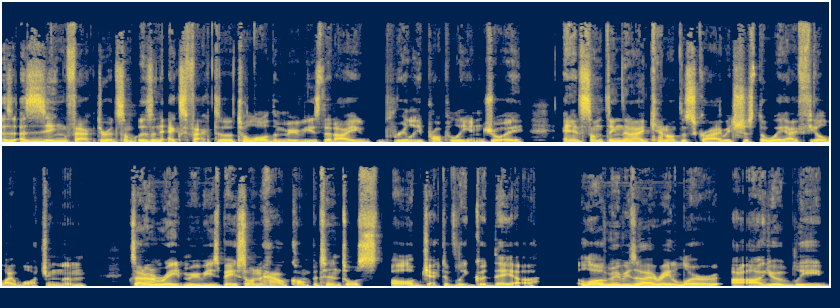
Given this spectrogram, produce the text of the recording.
a, a zing factor at some there's an X factor to a lot of the movies that I really properly enjoy, and it's something that I cannot describe. It's just the way I feel by watching them because I don't rate movies based on how competent or, or objectively good they are. A lot of movies that I rate low are arguably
